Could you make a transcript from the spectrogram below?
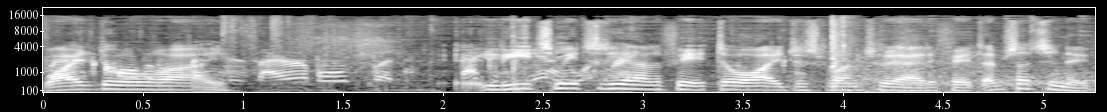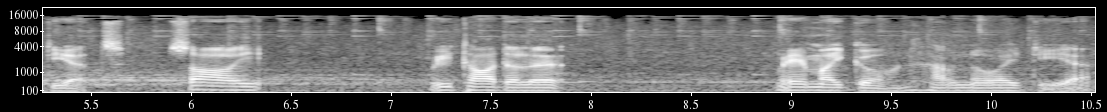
why do I? It leads me to the elevator, or I just run to the elevator. I'm such an idiot. Sorry. Retard alert. Where am I going? I Have no idea.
